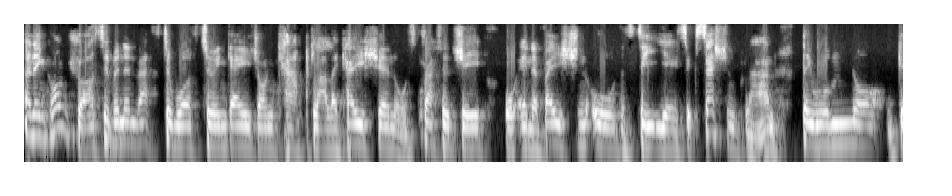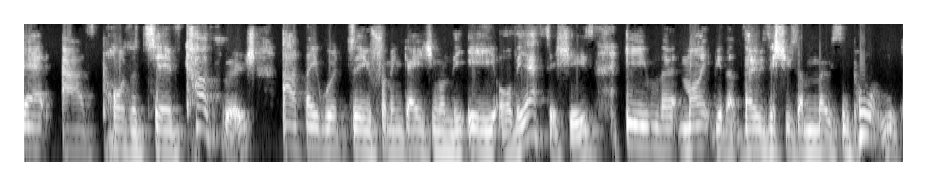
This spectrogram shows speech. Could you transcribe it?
And in contrast, if an investor was to engage on capital allocation or strategy or innovation or the CEO succession plan, they will not get as positive coverage as they would do from engaging on the E or the S issues, even though it might be that those issues are most important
